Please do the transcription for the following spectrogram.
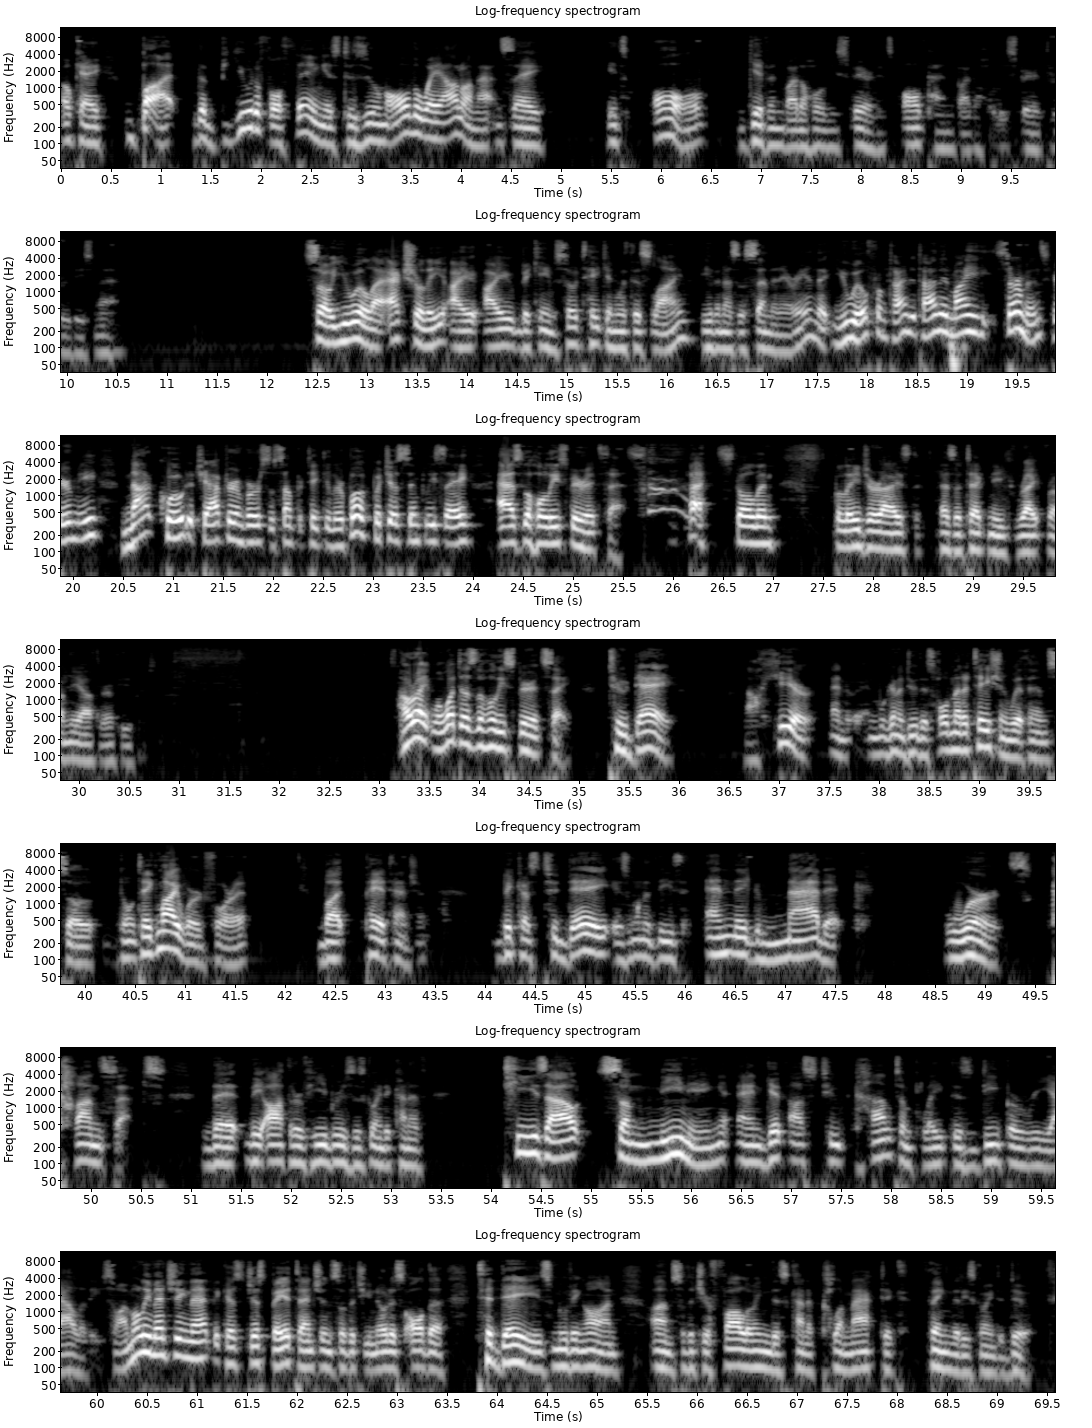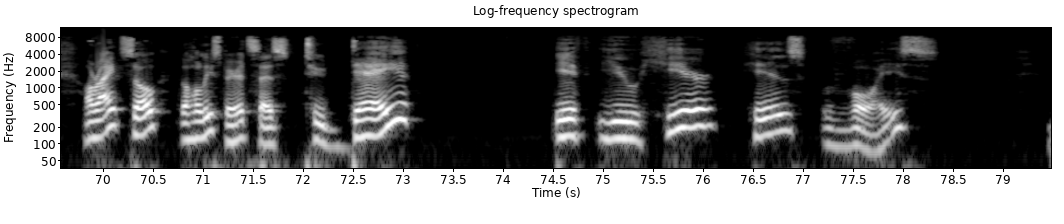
Okay, but the beautiful thing is to zoom all the way out on that and say, it's all given by the Holy Spirit. It's all penned by the Holy Spirit through these men. So you will uh, actually, I, I became so taken with this line, even as a seminarian, that you will from time to time in my sermons hear me not quote a chapter and verse of some particular book, but just simply say, as the Holy Spirit says. Stolen plagiarized as a technique right from the author of Hebrews. All right, well what does the Holy Spirit say? Today. Now here, and, and we're going to do this whole meditation with him, so don't take my word for it, but pay attention. Because today is one of these enigmatic words, concepts, that the author of Hebrews is going to kind of tease out some meaning and get us to contemplate this deeper reality. So I'm only mentioning that because just pay attention so that you notice all the todays moving on, um, so that you're following this kind of climactic thing that he's going to do. All right, so the Holy Spirit says, today, if you hear his voice,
